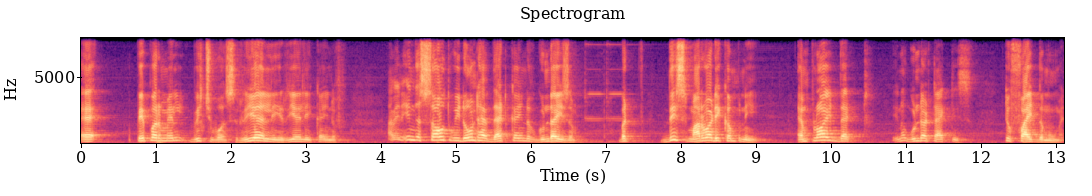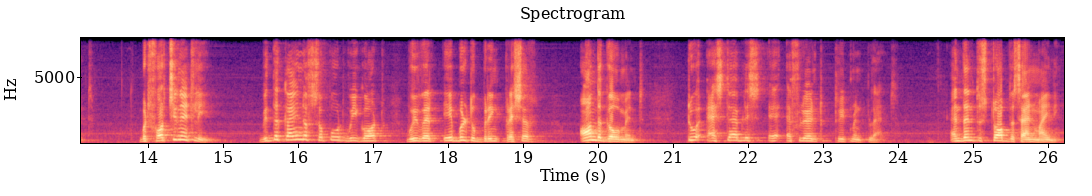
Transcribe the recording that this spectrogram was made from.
a paper mill which was really, really kind of, I mean, in the south we don't have that kind of Gundaism. But this Marwadi company employed that, you know, Gunda tactics to fight the movement. But fortunately, with the kind of support we got, we were able to bring pressure on the government to establish a effluent treatment plant and then to stop the sand mining.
